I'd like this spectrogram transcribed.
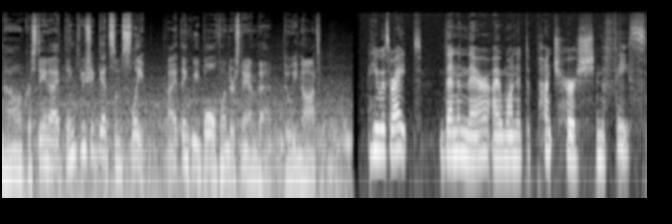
No, Christina, I think you should get some sleep. I think we both understand that, do we not? He was right. Then and there, I wanted to punch Hirsch in the face.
